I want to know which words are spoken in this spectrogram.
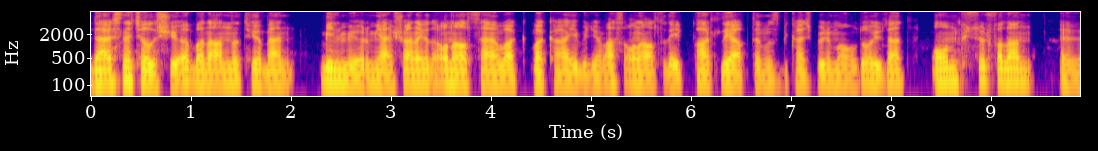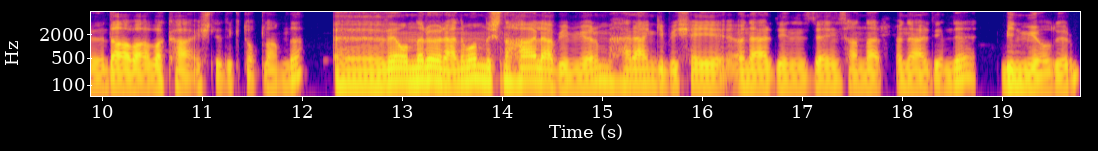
Dersine çalışıyor, bana anlatıyor. Ben bilmiyorum. Yani şu ana kadar 16 tane vak vakayı biliyorum. Aslında 16 değil, farklı yaptığımız birkaç bölüm oldu. O yüzden 10 küsür falan e, dava vaka işledik toplamda. E, ve onları öğrendim. Onun dışında hala bilmiyorum. Herhangi bir şeyi önerdiğinizde, insanlar önerdiğinde bilmiyor oluyorum.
